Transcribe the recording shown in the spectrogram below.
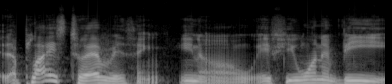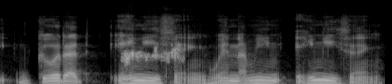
it applies to everything you know if you want to be good at anything when i mean anything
